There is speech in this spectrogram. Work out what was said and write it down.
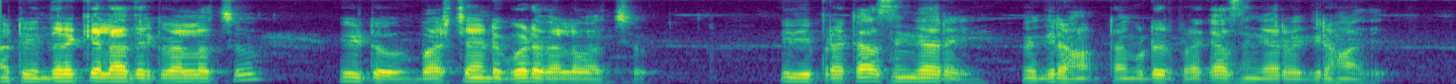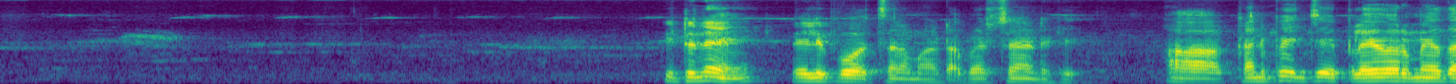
అటు ఇంద్రకీలాద్రికి వెళ్ళవచ్చు ఇటు బస్ స్టాండ్కి కూడా వెళ్ళవచ్చు. ఇది ప్రకాశం గారి విగ్రహం టంగుటూరు ప్రకాశం గారి విగ్రహం అది. ఇటునే వెళ్ళిపోవచ్చు అనమాట బస్ స్టాండ్కి. ఆ కనిపించే ఫ్లైఓవర్ మీద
